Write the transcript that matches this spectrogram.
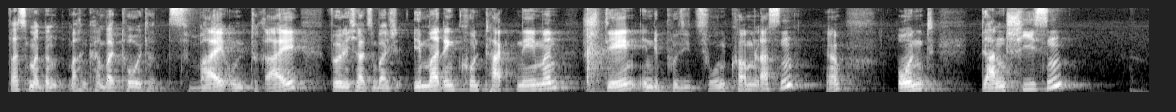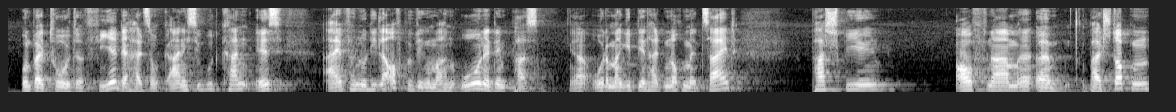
Was man dann machen kann bei Torhüter 2 und 3, würde ich halt zum Beispiel immer den Kontakt nehmen, stehen, in die Position kommen lassen ja, und dann schießen. Und bei Torhüter 4, der halt noch gar nicht so gut kann, ist einfach nur die Laufbewegung machen, ohne den Pass. Ja? Oder man gibt ihnen halt noch mehr Zeit, Pass spielen, Aufnahme, äh, Ball stoppen,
